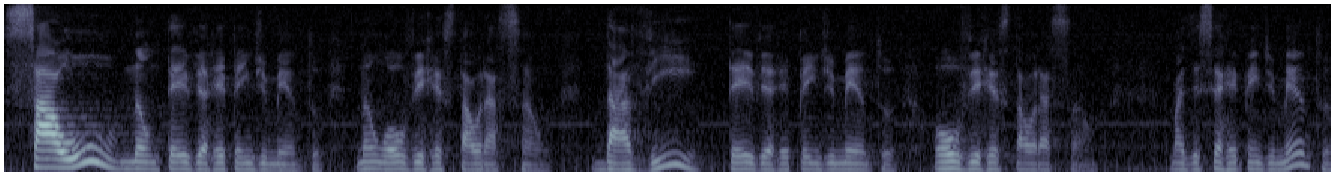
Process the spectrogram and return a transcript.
Saul não teve arrependimento, não houve restauração. Davi teve arrependimento, houve restauração. Mas esse arrependimento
